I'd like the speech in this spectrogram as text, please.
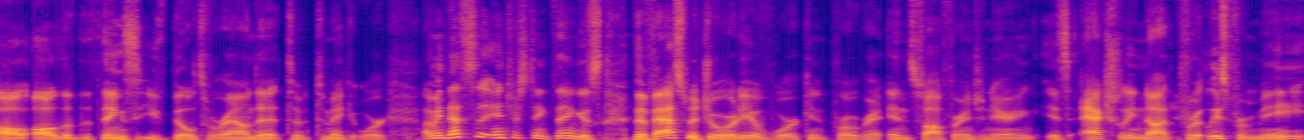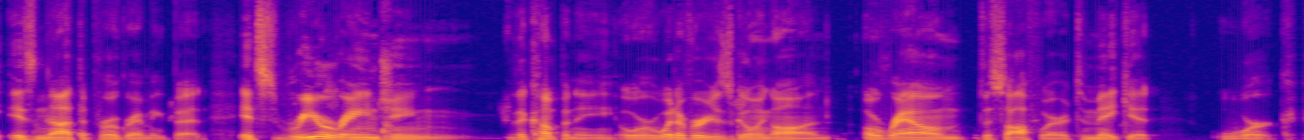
all all of the things that you've built around it to, to make it work. I mean that's the interesting thing is the vast majority of work in program in software engineering is actually not for at least for me is not the programming bit. It's rearranging the company or whatever is going on around the software to make it work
